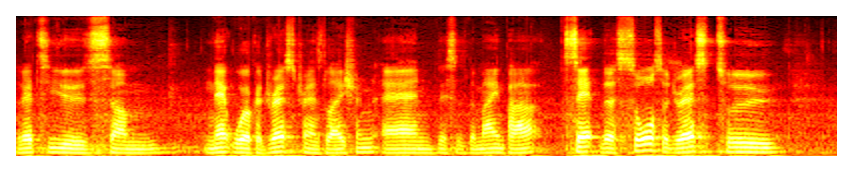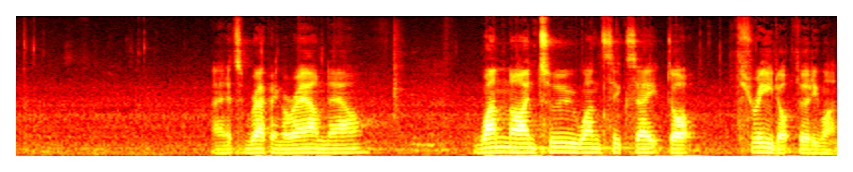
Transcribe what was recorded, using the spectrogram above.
let's use some network address translation, and this is the main part, set the source address to, and it's wrapping around now, 192.168.3.31.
